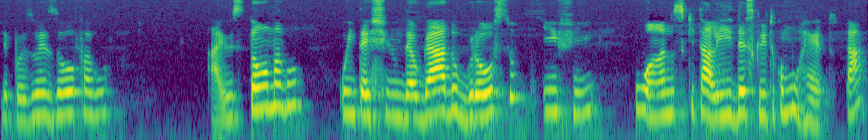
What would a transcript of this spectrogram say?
depois o esôfago, aí o estômago, o intestino delgado, grosso e, enfim, o ânus que está ali descrito como reto, tá?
